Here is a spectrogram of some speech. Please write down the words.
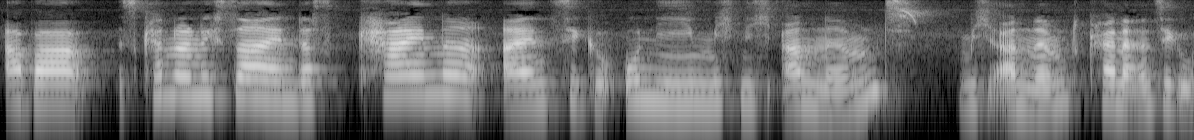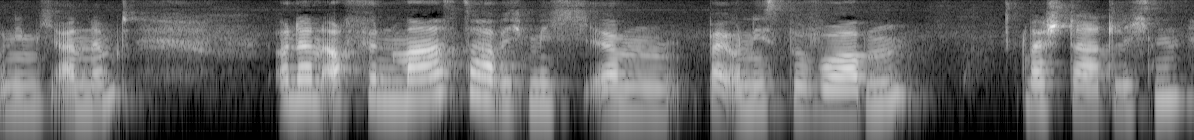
Aber es kann doch nicht sein, dass keine einzige Uni mich nicht annimmt, mich annimmt, keine einzige Uni mich annimmt. Und dann auch für einen Master habe ich mich ähm, bei Unis beworben, bei staatlichen.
